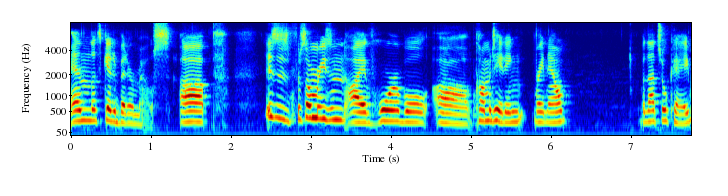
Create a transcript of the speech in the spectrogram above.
and let's get a better mouse. Uh, this is, for some reason, I have horrible uh, commentating right now, but that's okay.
